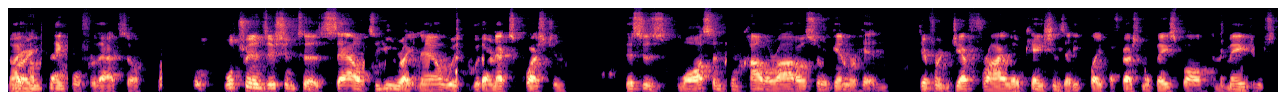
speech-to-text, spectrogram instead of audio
right. I, am thankful for that. So we'll, we'll, transition to Sal to you right now with with our next question. This is Lawson from Colorado. So again, we're hitting different Jeff Frye locations that he played professional baseball in the majors.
